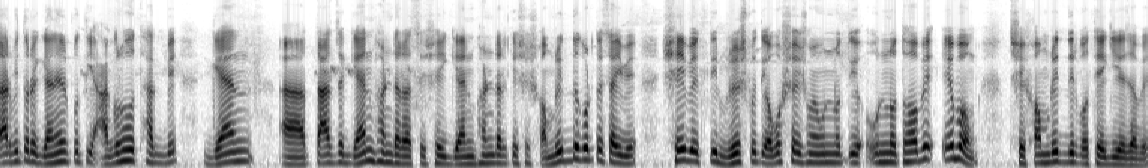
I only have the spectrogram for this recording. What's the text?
তার ভিতরে জ্ঞানের প্রতি আগ্রহ থাকবে। জ্ঞান তার যে জ্ঞান ভাণ্ডার আছে সেই জ্ঞান ভাণ্ডারকে সে সমৃদ্ধ করতে চাইবে সেই ব্যক্তির বৃহস্পতি অবশ্যই এই সময় উন্নতি উন্নত হবে এবং সে সমৃদ্ধির পথে এগিয়ে যাবে।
